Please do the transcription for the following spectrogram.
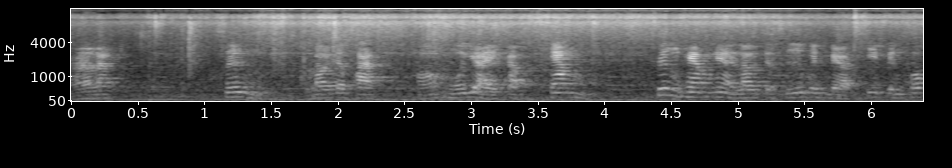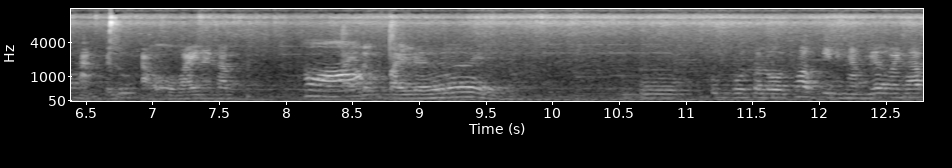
เอาละซึ่งเราจะผัดหอมหัวใหญ่กับแฮม ซึ่งแฮมเนี่ยเราจะซื้อเป็นแบบที่เป็นข้าวหั่นเป็นลูกเต๋าเอาไว้นะครับหอใส่มลงไปเลยคุณครูคุณครูสโลชอบกินแฮมเยอะไหมครับ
